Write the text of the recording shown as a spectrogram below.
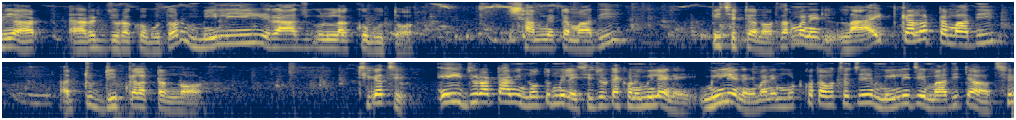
রিয়ার আরেক জোড়া কবুতর, মিলি রাজগোল্লা কবুতর। সামনে একটা মাদি পিছেরটা নর তার মানে লাইট কালারটা মাদি আর একটু ডিপ কালারটা নর ঠিক আছে? এই জোড়াটা আমি নতুন মিলাইছি জোড়াটা এখনও মিলাই নাই। মিলে নাই মানে মোট কথা হচ্ছে যে মিলে যে মাদিটা আছে,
